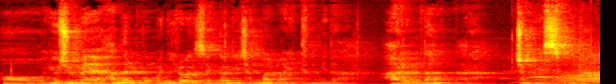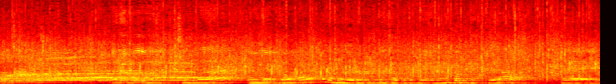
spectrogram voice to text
어, 요즘에 하늘 보면 이런 생각이 정말 많이 듭니다. 아름다운 나라 준비했습니다. 여러분 정말 오늘 너무너무 여러분들 덕분에 행복했고요. 네,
